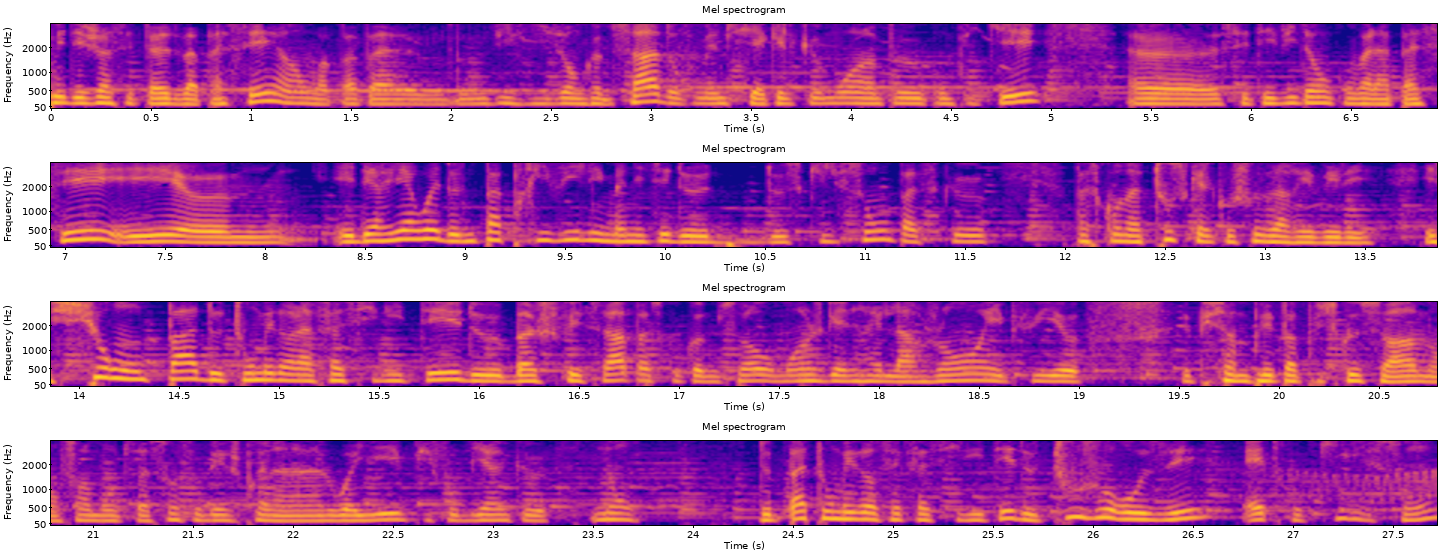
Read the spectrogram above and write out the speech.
mais déjà cette période va passer, hein, on va pas, vivre dix ans comme ça, donc même s'il y a quelques mois un peu compliqués, euh, c'est évident qu'on va la passer. Et, euh, et derrière ouais de ne pas priver l'humanité de, de ce qu'ils sont parce que parce qu'on a tous quelque chose à révéler. Et sûrement pas de tomber dans la facilité de bah je fais ça parce que comme ça au moins je gagnerai de l'argent. Et puis euh, et puis ça me plaît pas plus que ça, mais enfin bon de toute façon il faut bien que je prenne un loyer, puis il faut bien que non. De pas tomber dans cette facilité, de toujours oser être qui ils sont,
